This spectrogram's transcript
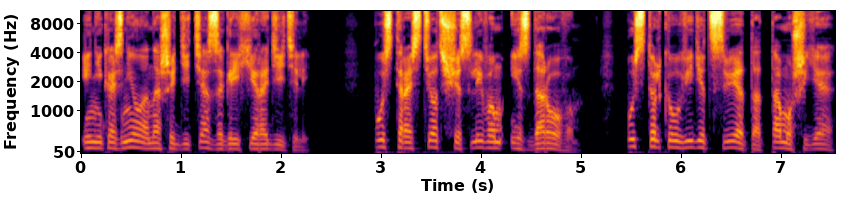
и не казнила наше дитя за грехи родителей. Пусть растет счастливым и здоровым. Пусть только увидит свет, а там уж я...»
